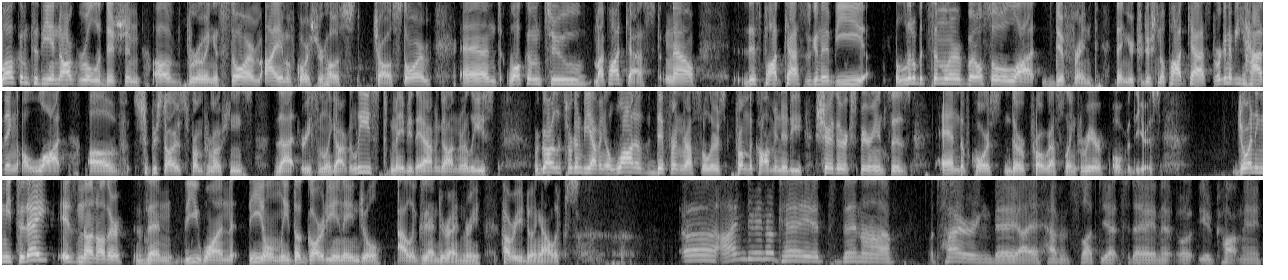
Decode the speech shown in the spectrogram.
Welcome to the inaugural edition of Brewing a Storm. I am, of course, your host, Charles Storm, and welcome to my podcast. Now, this podcast is going to be a little bit similar, but also a lot different than your traditional podcast. We're going to be having a lot of superstars from promotions that recently got released. Maybe they haven't gotten released. Regardless, we're going to be having a lot of different wrestlers from the community share their experiences and, of course, their pro wrestling career over the years. Joining me today is none other than the one, the only, the guardian angel, Alexander Henry. How are you doing, Alex? Uh, I'm doing okay. It's been uh, a tiring day. I haven't slept yet today, and it, you caught me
